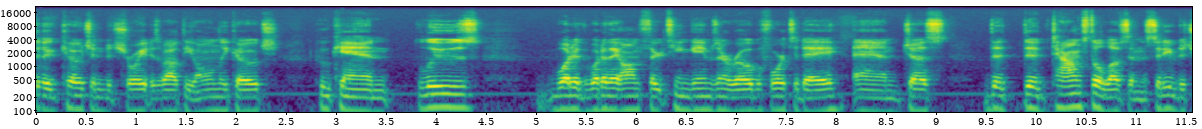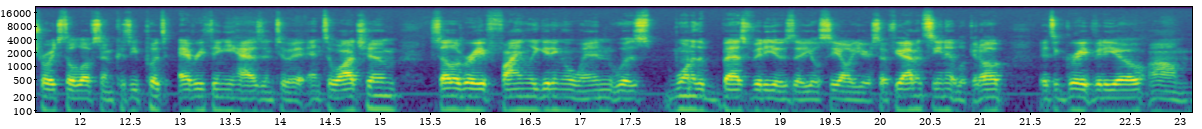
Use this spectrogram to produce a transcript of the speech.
the coach in Detroit is about the only coach who can lose. What are what are they on? Thirteen games in a row before today, and just the the town still loves him. The city of Detroit still loves him because he puts everything he has into it. And to watch him celebrate finally getting a win was one of the best videos that you'll see all year. So if you haven't seen it, look it up. It's a great video. Um,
